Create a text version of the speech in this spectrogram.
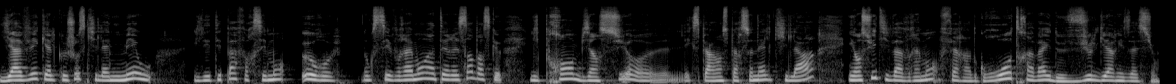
il y avait quelque chose qui l'animait où il n'était pas forcément heureux. Donc c'est vraiment intéressant parce que il prend bien sûr euh, l'expérience personnelle qu'il a et ensuite il va vraiment faire un gros travail de vulgarisation.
